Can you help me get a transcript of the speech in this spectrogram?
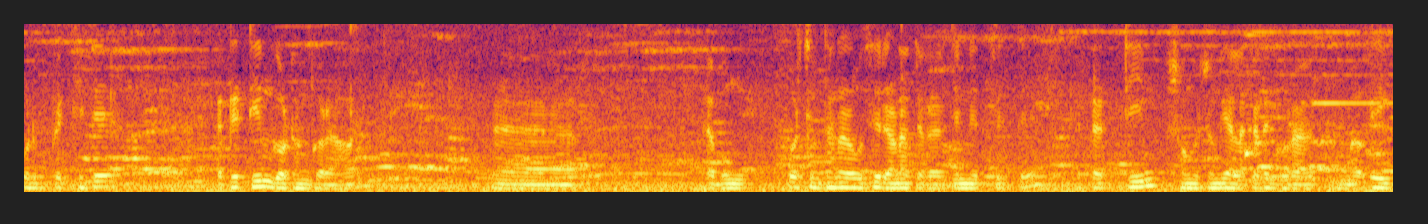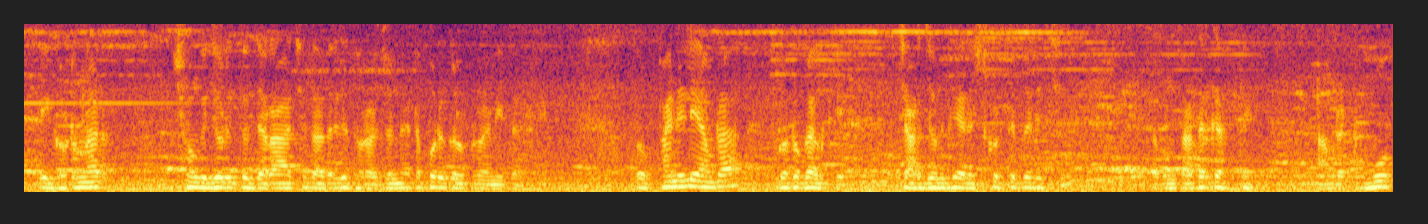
পরিপ্রেক্ষিতে একটি টিম গঠন করা হয়। এবং পশ্চিম থানার ওসি রানা চ্যাটার্জির নেতৃত্বে একটা টিম সঙ্গে সঙ্গে এলাকাতে ঘোরা এই এই ঘটনার সঙ্গে জড়িত যারা আছে তাদেরকে ধরার জন্য একটা পরিকল্পনা নিতে থাকে তো ফাইনালি আমরা গতকালকে চারজনকে অ্যারেস্ট করতে পেরেছি। এবং তাদের কাছ থেকে আমরা মোট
